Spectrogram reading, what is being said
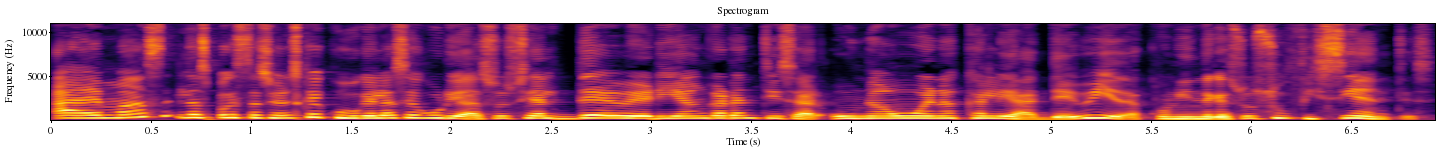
Además, las prestaciones que cubre la seguridad social deberían garantizar una buena calidad de vida con ingresos suficientes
